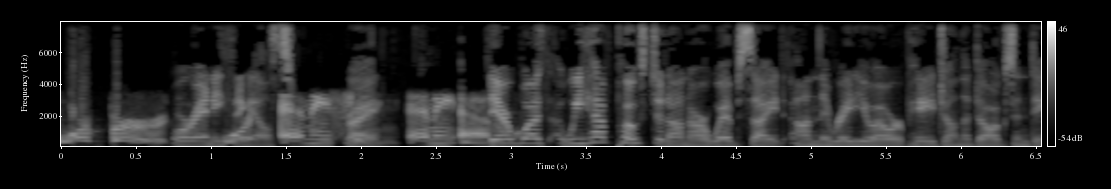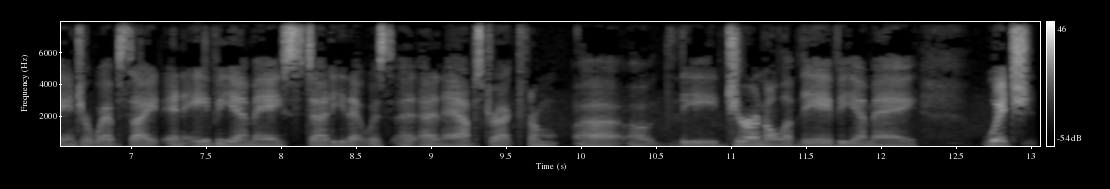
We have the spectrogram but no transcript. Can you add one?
or birds, or anything or else. Anything, right. any animal. There was we have posted on our website on the Radio Hour page on the Dogs in Danger website an AVMA study that was a, an abstract from uh, the Journal of the AVMA, which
